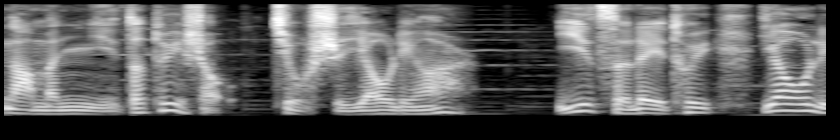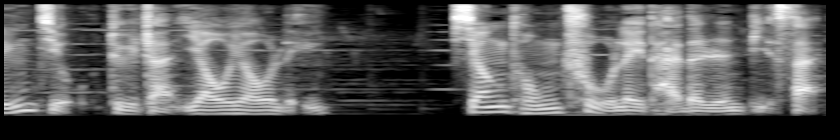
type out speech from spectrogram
那么你的对手就是幺零二，以此类推，幺零九对战幺幺零，相同处擂台的人比赛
